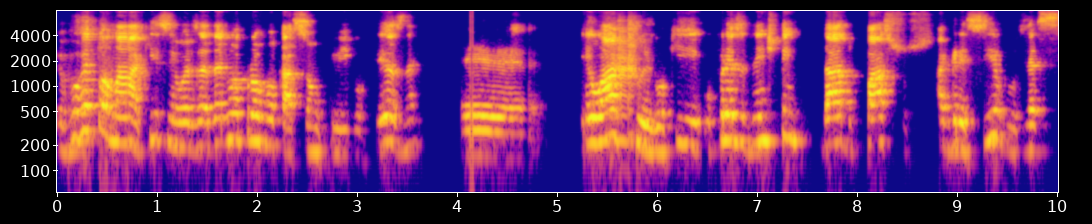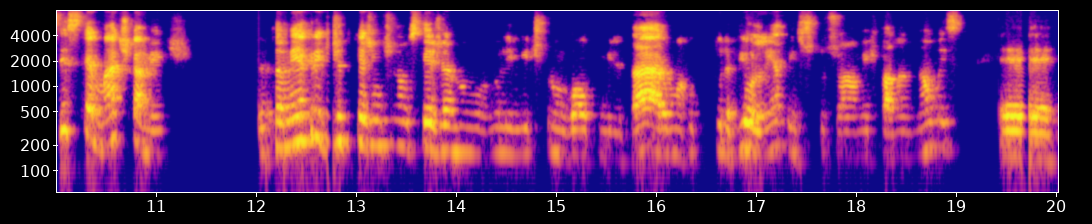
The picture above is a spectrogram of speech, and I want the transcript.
Eu vou retomar aqui, senhores, até uma provocação que o Igor fez, né? É, eu acho, Igor, que o presidente tem dado passos agressivos é, sistematicamente. Eu também acredito que a gente não esteja no, no limite para um golpe militar, uma ruptura violenta institucionalmente falando, não, mas é,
